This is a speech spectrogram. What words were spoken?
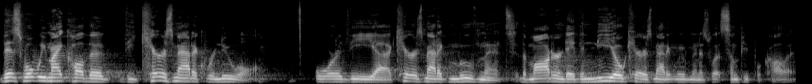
this, what we might call the, the charismatic renewal or the uh, charismatic movement, the modern day, the neo charismatic movement is what some people call it,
